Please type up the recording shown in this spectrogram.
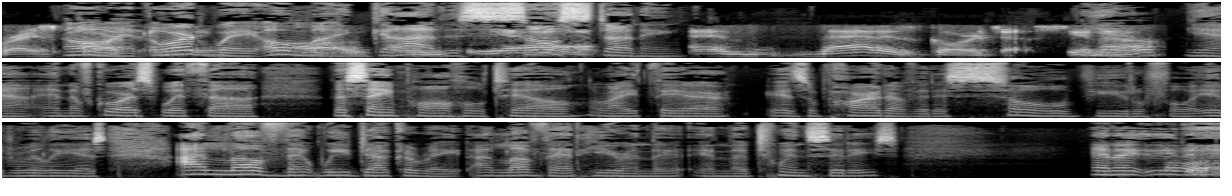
Rice Oh, Park. in Ordway. Oh, my God. And- It's so stunning. And that is gorgeous, you yeah, know? Yeah. And of course, with uh, the St. Paul Hotel right there is a part of it. It's so beautiful. It really is. I love that we decorate. I love that here in the in the Twin Cities. And it, it, Oh, it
